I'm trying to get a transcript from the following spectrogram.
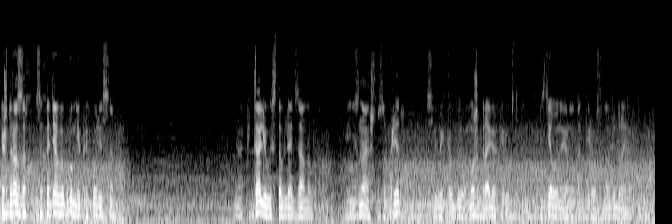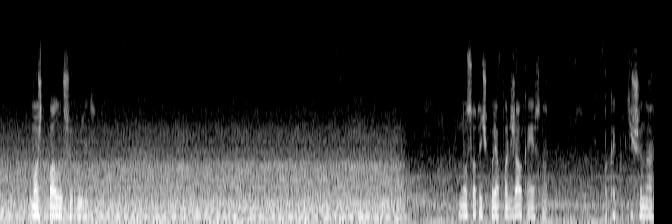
Каждый раз зах- заходя в игру мне приходится э, педали выставлять заново. Я не знаю, что за бред сивой кобылы. Может драйвер переустановить. Сделаю, наверное, так, переустановлю драйвер. Может получше будет. Ну, соточку я поджал, конечно. Пока тишина.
